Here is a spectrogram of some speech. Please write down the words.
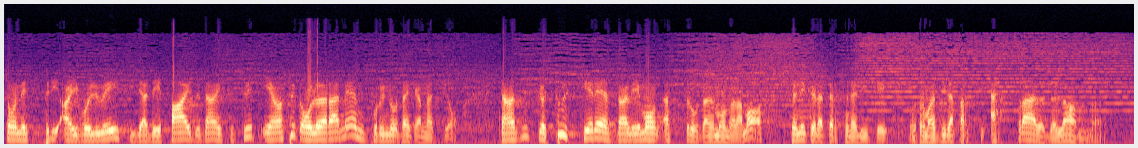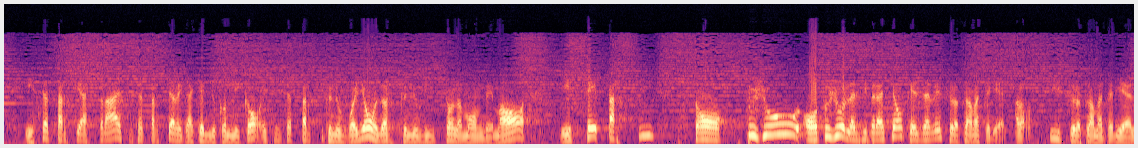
son esprit a évolué, s'il y a des failles dedans, et ainsi de suite, et ensuite on le ramène pour une autre incarnation. Tandis que tout ce qui reste dans les mondes astraux, dans le monde de la mort, ce n'est que la personnalité, autrement dit la partie astrale de l'homme. Et cette partie astrale, c'est cette partie avec laquelle nous communiquons, et c'est cette partie que nous voyons lorsque nous visitons le monde des morts, et ces parties sont toujours, ont toujours la vibration qu'elles avaient sur le plan matériel. Alors, si sur le plan matériel,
